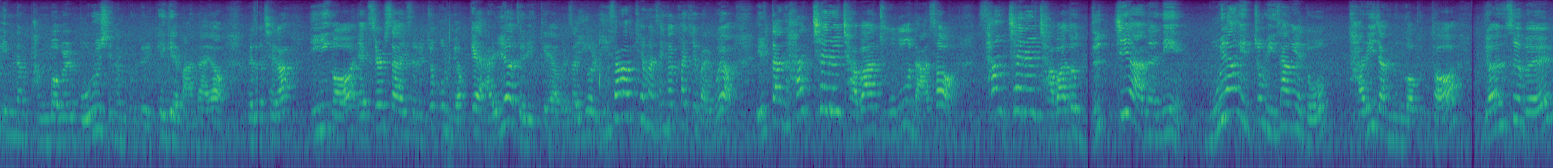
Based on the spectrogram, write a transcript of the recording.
있는 방법을 모르시는 분들이 되게 많아요. 그래서 제가 이거 엑서사이즈를 조금 몇 개 알려드릴게요. 그래서 이걸 이상하게만 생각하지 말고요. 일단 하체를 잡아두고 나서 상체를 잡아도 늦지 않으니 모양이 좀 이상해도 다리 잡는 것부터 연습을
